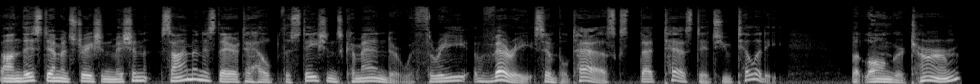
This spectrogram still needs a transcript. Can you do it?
On this demonstration mission, Cimon is there to help the station's commander with three very simple tasks that test its utility. But longer term,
